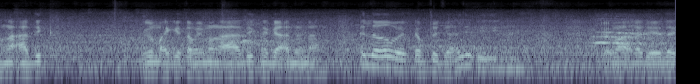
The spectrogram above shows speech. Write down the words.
mga addict. Siguro makikita mo yung mga addict nag-ano na hello welcome to Jollibee. Yung mga kadede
